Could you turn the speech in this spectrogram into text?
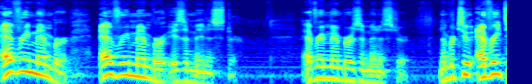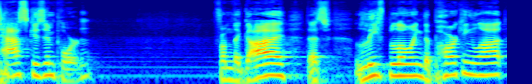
Every member, every member is a minister. Every member is a minister. Number two, every task is important. From the guy that's leaf blowing the parking lot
